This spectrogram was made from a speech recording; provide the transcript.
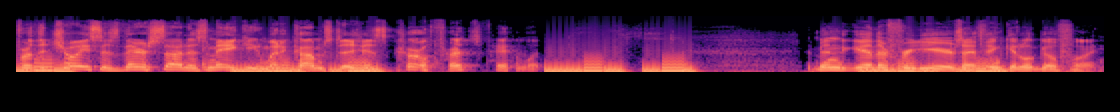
for the choices their son is making when it comes to his girlfriend's family? They've been together for years. I think it'll go fine.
